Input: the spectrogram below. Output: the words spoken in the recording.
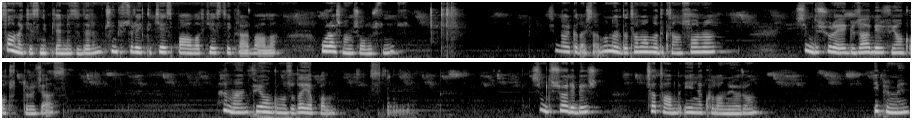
Sonra kesin iplerinizi derim. Çünkü sürekli kes bağla, kes tekrar bağla. Uğraşmamış olursunuz. Şimdi arkadaşlar bunları da tamamladıktan sonra şimdi şuraya güzel bir fiyonk oturtturacağız. Hemen fiyonkumuzu da yapalım. Şimdi şöyle bir çatallı iğne kullanıyorum. İpimi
